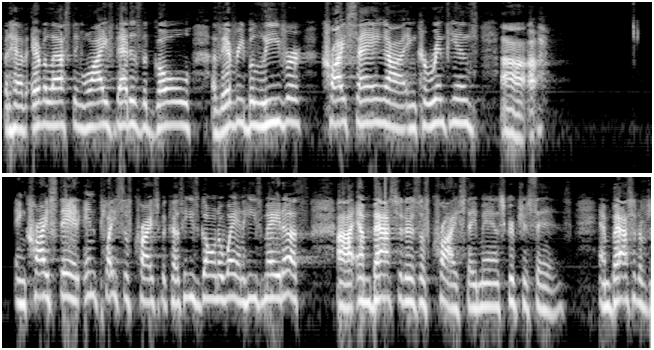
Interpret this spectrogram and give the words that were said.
but have everlasting life. That is the goal of every believer. Christ saying uh, in Corinthians, uh, in Christ's stead, in place of Christ, because he's gone away and he's made us uh, ambassadors of Christ. Amen. Scripture says ambassadors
